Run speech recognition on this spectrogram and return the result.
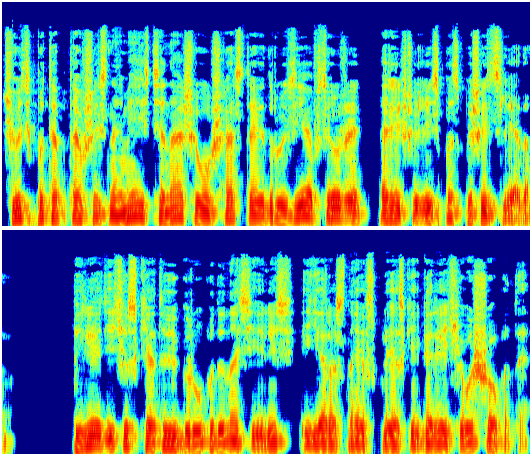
Чуть потоптавшись на месте, наши ушастые друзья все же решились поспешить следом. Периодически от их группы доносились яростные всплески горячего шепота.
